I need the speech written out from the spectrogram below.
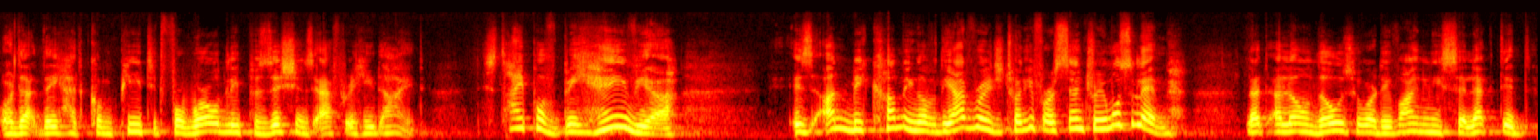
or that they had competed for worldly positions after he died. This type of behavior is unbecoming of the average 21st century Muslim, let alone those who are divinely selected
